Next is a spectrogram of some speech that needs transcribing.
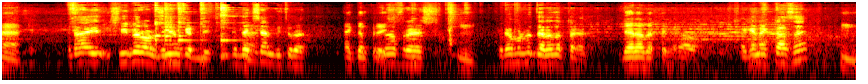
হ্যাঁ। এটা শিপের অরিজিনাল কেটলি দেখছেন ভিতরে? একদম ফ্রেশ ফ্রেশ হুম। এটা পড়বে দেড় হাজার টাকা। দেড় হাজার টাকা। এখানে একটা আছে। হুম।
